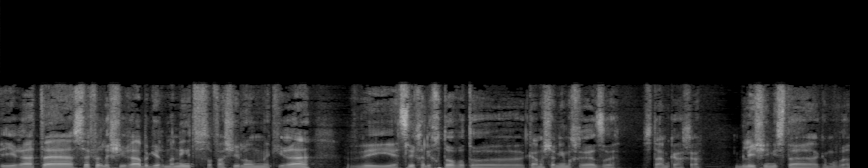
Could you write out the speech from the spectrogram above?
היא ראתה ספר לשירה בגרמנית, שפה שהיא לא מכירה, והיא הצליחה לכתוב אותו כמה שנים אחרי זה, סתם ככה, בלי שהיא ניסתה כמובן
